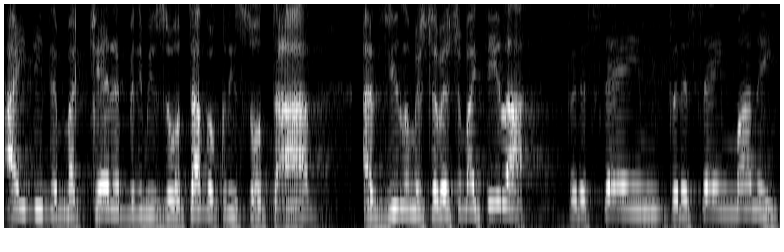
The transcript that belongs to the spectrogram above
הייתי דמכרת ברמיזותיו וכניסותיו, אז היא לא משתמש במייטילה. For the same, for the same money,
